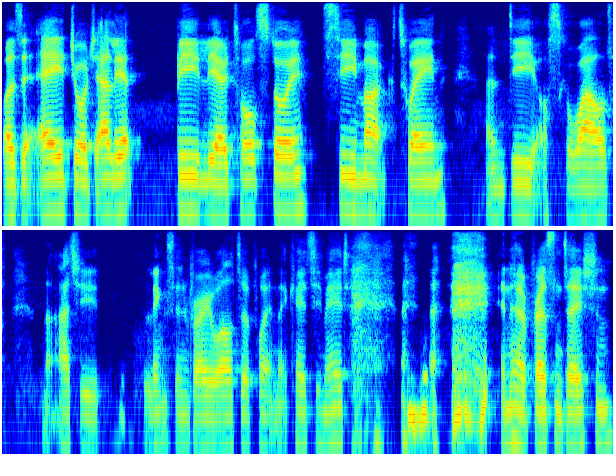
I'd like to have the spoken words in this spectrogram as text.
Was it A, George Eliot, B, Leo Tolstoy, C, Mark Twain, and D, Oscar Wilde? That actually links in very well to a point that Katie made in her presentation.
